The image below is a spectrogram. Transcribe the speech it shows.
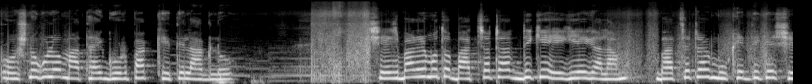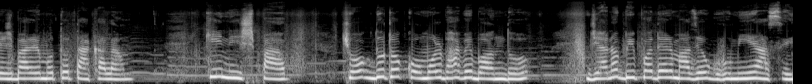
প্রশ্নগুলো মাথায় ঘুরপাক খেতে লাগল। শেষবারের মতো বাচ্চাটার দিকে এগিয়ে গেলাম। বাচ্চাটার মুখের দিকে শেষবারের মতো তাকালাম। কি নিষ্পাপ। চোখ দুটো কোমলভাবে বন্ধ, যেন বিপদের মাঝেও ঘুমিয়ে আসে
